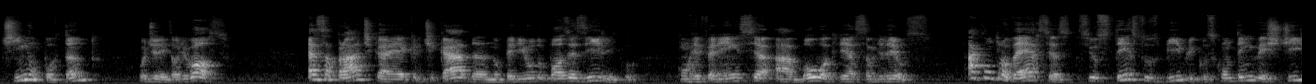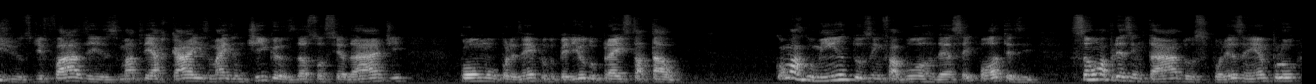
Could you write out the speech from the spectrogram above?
Tinham, portanto, o direito ao divórcio. Essa prática é criticada no período pós-exílico, com referência à boa criação de Deus. Há controvérsias se os textos bíblicos contêm vestígios de fases matriarcais mais antigas da sociedade, como, por exemplo, no período pré-estatal. Como argumentos em favor dessa hipótese, são apresentados, por exemplo,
